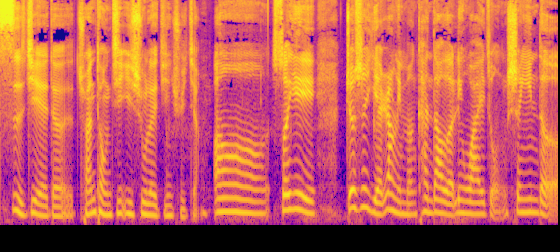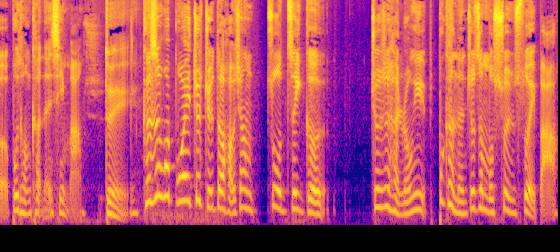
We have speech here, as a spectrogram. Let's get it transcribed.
四届的传统暨艺术类金曲奖哦，所以就是也让你们看到了另外一种声音的不同可能性嘛。对，可是会不会就觉得好像做这个就是很容易，不可能就这么顺遂吧？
